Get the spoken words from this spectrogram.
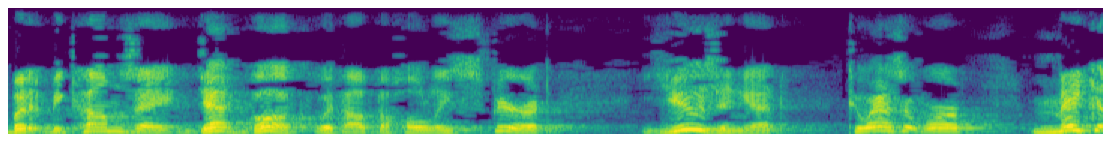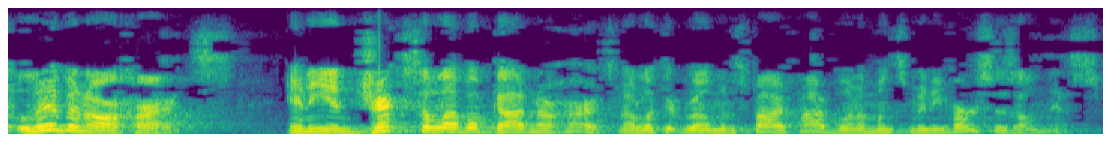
But it becomes a dead book without the Holy Spirit using it to, as it were, make it live in our hearts. And He injects the love of God in our hearts. Now look at Romans 5 5, one amongst many verses on this.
